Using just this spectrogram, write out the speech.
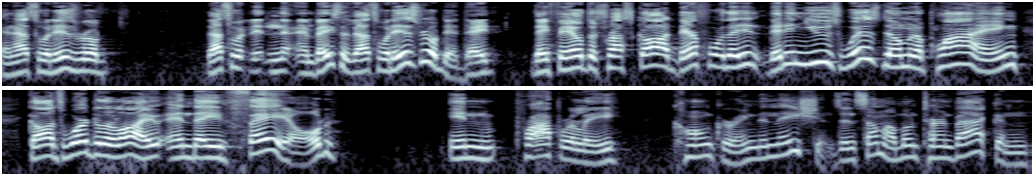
And that's what Israel, that's what, and basically that's what Israel did. They, they failed to trust God. Therefore, they didn't, they didn't use wisdom in applying God's word to their life, and they failed in properly conquering the nations. And some of them turned back and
